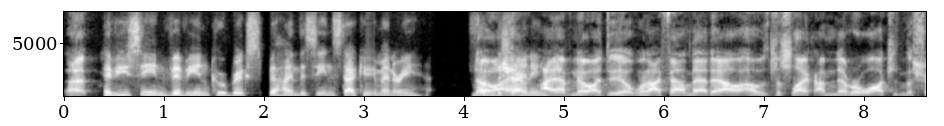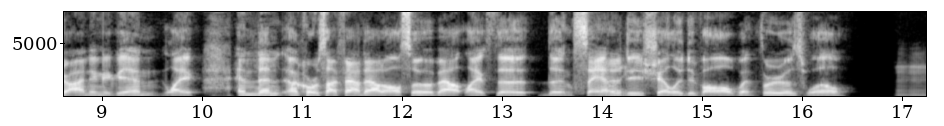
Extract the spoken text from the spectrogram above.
Uh, Have you seen Vivian Kubrick's behind the scenes documentary No, I Shining? Have, I have no idea. When I found that out, I was just like, I'm never watching The Shining again. Like, and then of course I found out also about like the the insanity Shelley Duvall went through as well. hmm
